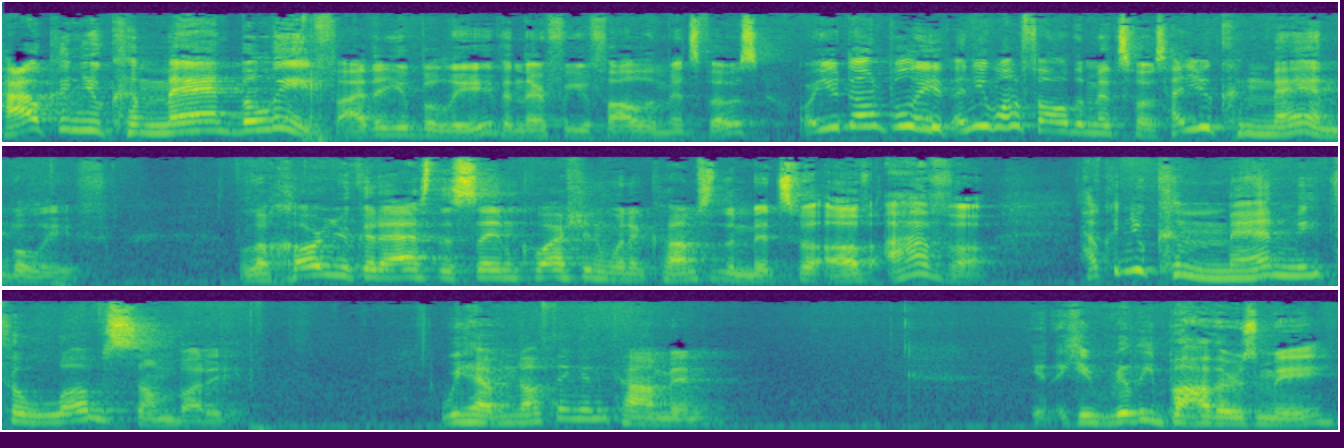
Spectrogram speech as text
how can you command belief? Either you believe and therefore you follow the mitzvos, or you don't believe and you won't follow the mitzvos. How do you command belief? Lachor, you could ask the same question when it comes to the mitzvah of Ava. How can you command me to love somebody? We have nothing in common. He really bothers me.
